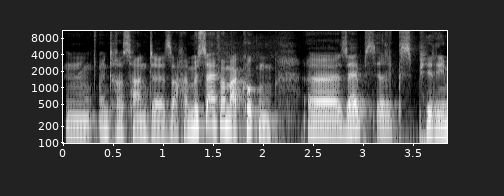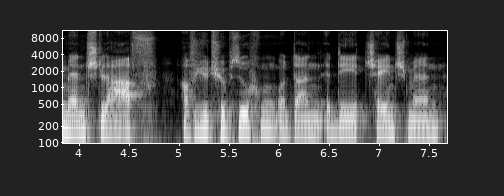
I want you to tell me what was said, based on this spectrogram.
mh, interessante Sache. Müsst ihr einfach mal gucken. Äh, Selbstexperiment Schlaf auf YouTube suchen und dann D Changeman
